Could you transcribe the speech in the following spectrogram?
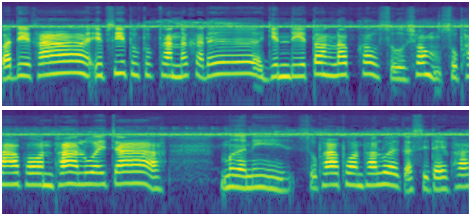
สวัสดีค่ะเอฟซีทุกๆท่านนะคะเด้อยินดีต้อนรับเข้าสู่ช่องสุภาพรพารวยจ้าเมื่อนี้สุภาพรพารวยกับสิได้พา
